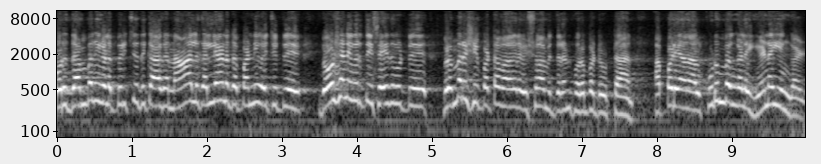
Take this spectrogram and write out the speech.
ஒரு தம்பதிகளை பிரிச்சதுக்காக நாலு கல்யாணத்தை பண்ணி வச்சுட்டு தோஷ நிவர்த்தி செய்துவிட்டு பிரம்மரிஷி பட்டமாகிற விஸ்வாமித்திரன் புறப்பட்டு விட்டான். அப்படியானால் குடும்பங்களை இணையுங்கள்.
